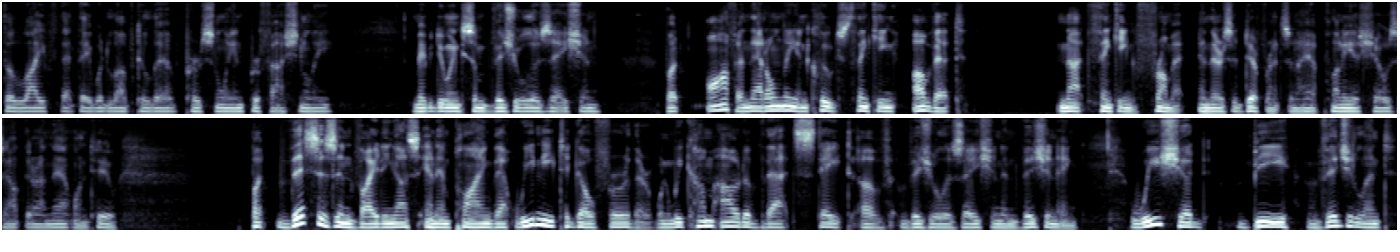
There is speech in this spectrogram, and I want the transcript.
the life that they would love to live personally and professionally. Maybe doing some visualization. But often that only includes thinking of it, not thinking from it. And there's a difference. And I have plenty of shows out there on that one too. But this is inviting us and implying that we need to go further. When we come out of that state of visualization and visioning, we should be vigilant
